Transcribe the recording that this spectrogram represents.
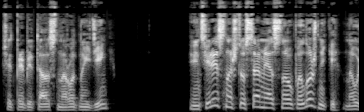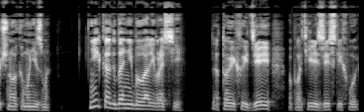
Все это приобреталось на народные деньги. Интересно, что сами основоположники научного коммунизма никогда не бывали в России, зато их идеи воплотились здесь лихвой.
